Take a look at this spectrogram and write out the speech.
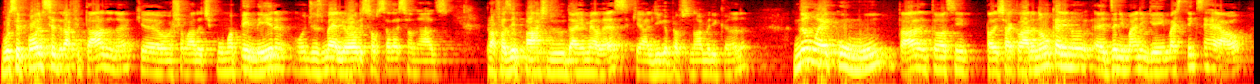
você pode ser draftado, né, que é uma chamada tipo uma peneira, onde os melhores são selecionados para fazer parte do, da MLS, que é a Liga Profissional Americana. Não é comum, tá? Então, assim, para deixar claro, não querendo é, desanimar ninguém, mas tem que ser real.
